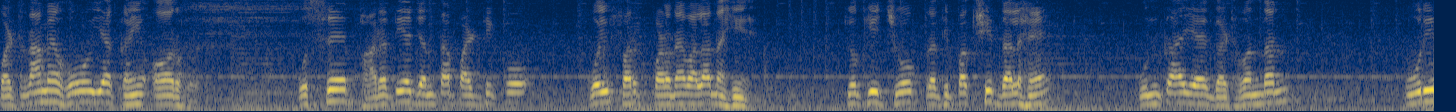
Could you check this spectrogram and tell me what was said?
पटना में हो या कहीं और हो उससे भारतीय जनता पार्टी को कोई फ़र्क पड़ने वाला नहीं है, क्योंकि जो प्रतिपक्षी दल हैं, उनका यह गठबंधन पूरी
